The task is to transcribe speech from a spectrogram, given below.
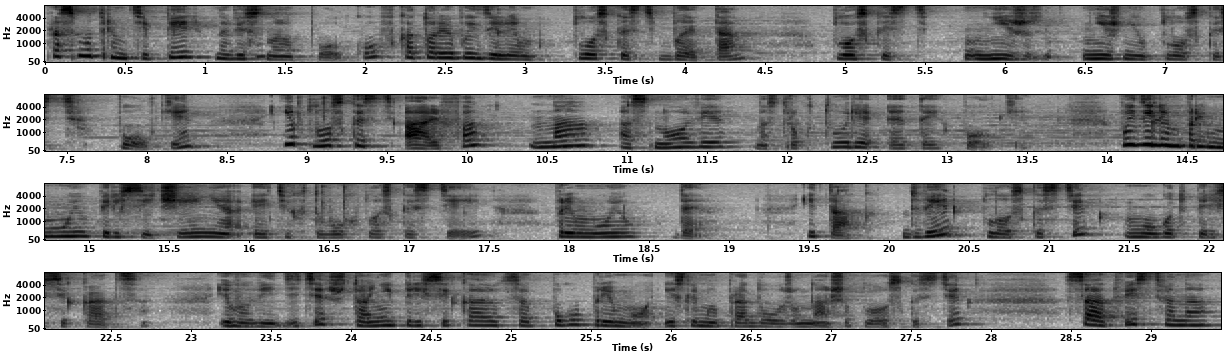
Рассмотрим теперь навесную полку, в которой выделим плоскость бета, плоскость ниж, нижнюю плоскость полки и плоскость альфа на основе, на структуре этой полки. Выделим прямую пересечения этих двух плоскостей, прямую D. Итак, две плоскости могут пересекаться. И вы видите, что они пересекаются по прямой. Если мы продолжим наши плоскости, соответственно,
